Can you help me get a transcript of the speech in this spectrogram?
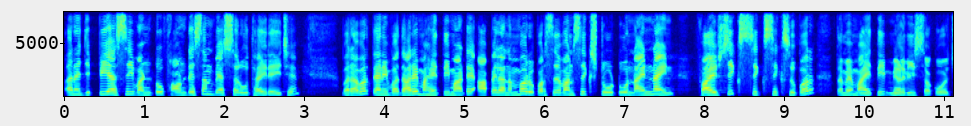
અને GPSC one two foundation batch શરૂ થઈ રહી છે. બરાબર? તેની વધારે માહિતી માટે આપેલા નંબર ઉપર seven six two two nine nine five six six six ઉપર તમે માહિતી મેળવી શકો છો.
